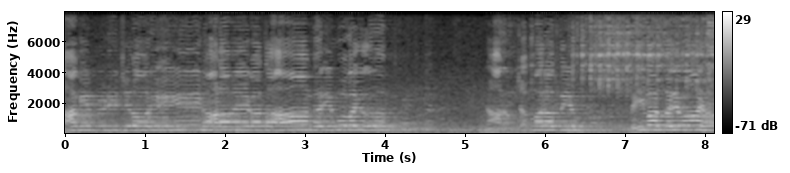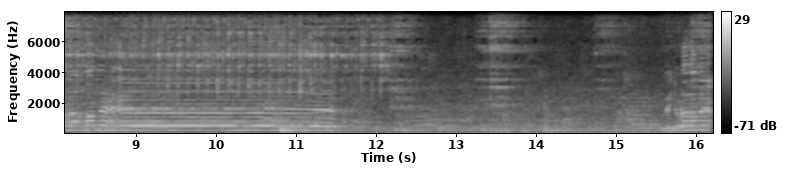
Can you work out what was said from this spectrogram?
നാഗി പിടിച്ചിതോരി കാളമേഘത്താൻ കരിമുകയിൽ ഞാനും ചമ്മരത്തിയും ദൈവക്കരുമായ വന്നേ. ചുടലമേ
